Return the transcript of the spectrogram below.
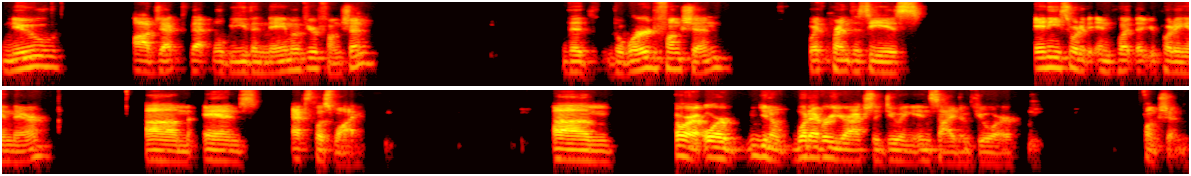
new object that will be the name of your function. The, the word function with parentheses, any sort of input that you're putting in there, um, and x plus y. Um, or, or, you know, whatever you're actually doing inside of your function.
